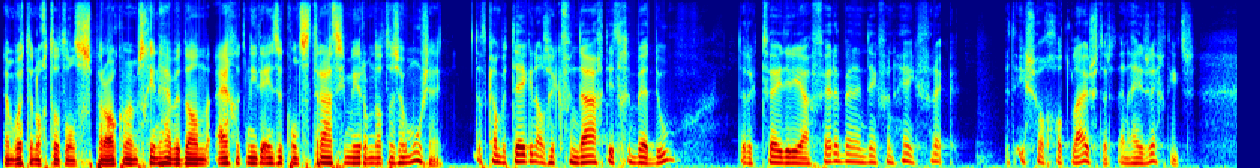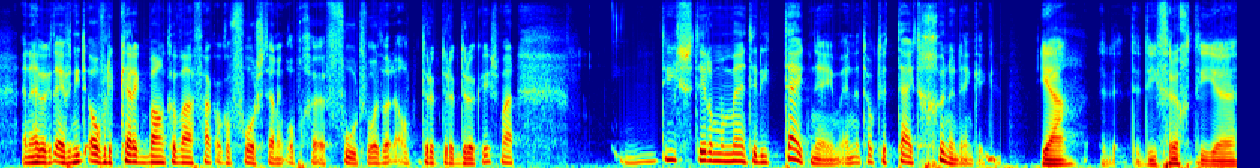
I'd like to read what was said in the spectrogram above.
en wordt er nog tot ons gesproken, maar misschien hebben we dan eigenlijk niet eens de concentratie meer omdat we zo moe zijn. Dat kan betekenen als ik vandaag dit gebed doe, dat ik twee, drie jaar verder ben en denk van, hé, hey, frek, het is zo, God luistert en hij zegt iets. En dan heb ik het even niet over de kerkbanken waar vaak ook een voorstelling opgevoerd wordt, waar ook druk, druk, druk is, maar die stille momenten die tijd nemen en het ook de tijd gunnen, denk ik. Ja, die vrucht die, uh,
